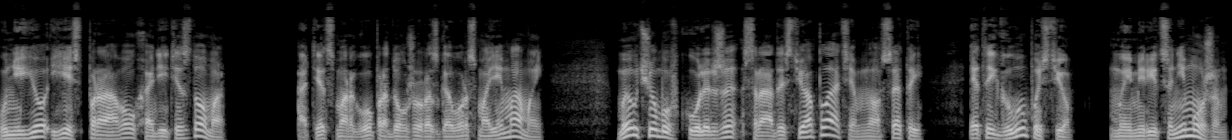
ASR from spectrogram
У нее есть право уходить из дома. Отец Марго продолжил разговор с моей мамой. Мы учебу в колледже с радостью оплатим, но с этой... этой глупостью мы мириться не можем.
